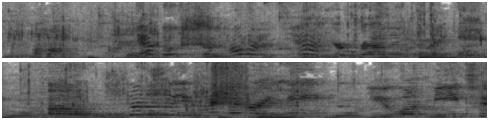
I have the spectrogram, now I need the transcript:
Uh-huh. Yeah, those are your colors. Yeah, you're brown and green. Oh, no, no, no, you can't decorate me. You want me to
